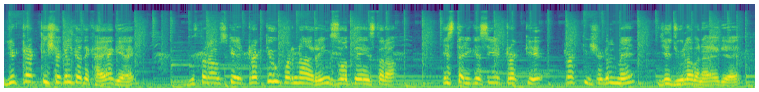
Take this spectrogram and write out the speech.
ये ट्रक की शक्ल का दिखाया गया है। जिस तरह उसके ट्रक के ऊपर ना रिंग्स होते हैं, इस तरह। इस तरीके से ये ट्रक के ट्रक की शक्ल में ये झूला बनाया गया है।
